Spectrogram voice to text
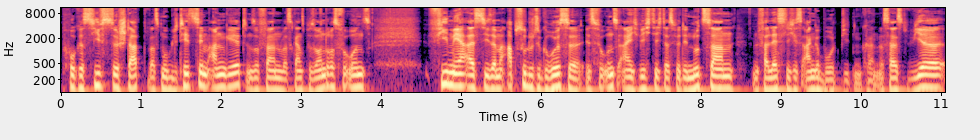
progressivste Stadt, was Mobilitätsthemen angeht. Insofern was ganz Besonderes für uns viel mehr als die mal, absolute Größe ist für uns eigentlich wichtig, dass wir den Nutzern ein verlässliches Angebot bieten können. Das heißt, wir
